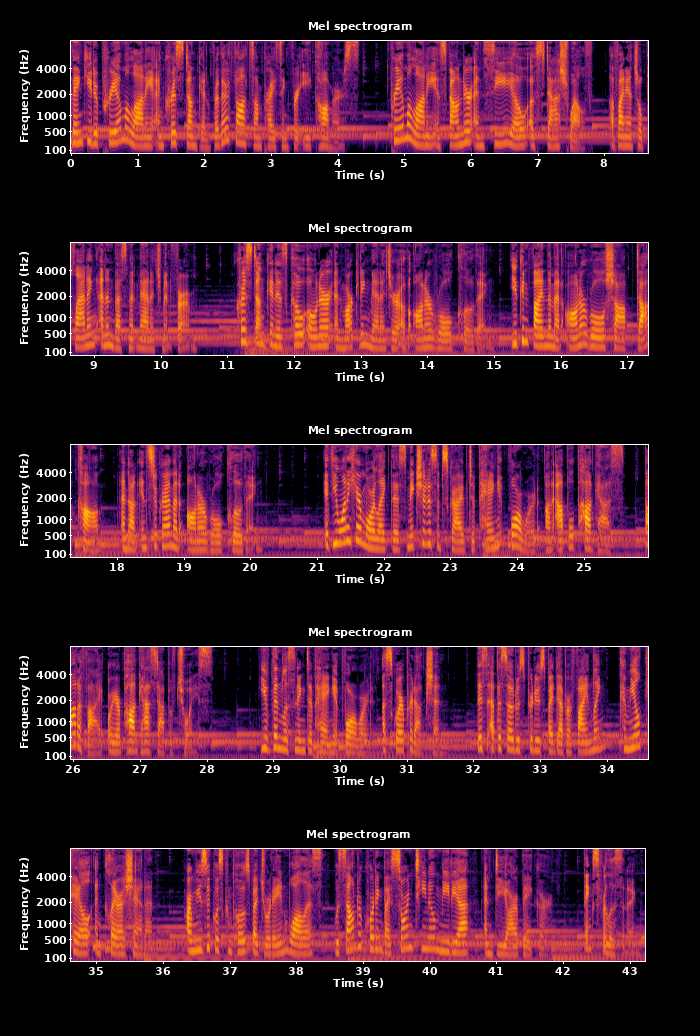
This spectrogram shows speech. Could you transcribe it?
Thank you to Priya Malani and Chris Duncan for their thoughts on pricing for e commerce. Priya Malani is founder and CEO of Stash Wealth, a financial planning and investment management firm. Chris Duncan is co owner and marketing manager of Honor Roll Clothing. You can find them at honorrollshop.com and on Instagram at Honor Roll Clothing. If you want to hear more like this, make sure to subscribe to Paying It Forward on Apple Podcasts, Spotify, or your podcast app of choice. You've been listening to Paying It Forward, a Square production. This episode was produced by Deborah Feinling, Camille Kale, and Clara Shannon. Our music was composed by Jordan Wallace, with sound recording by Sorrentino Media and DR Baker. Thanks for listening.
